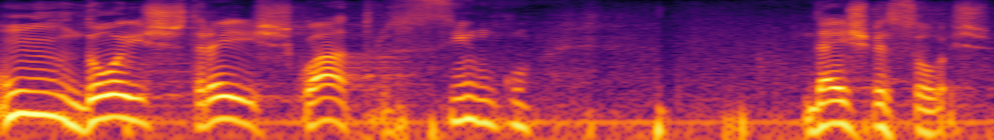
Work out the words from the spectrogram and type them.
Um, dois, três, quatro, cinco, dez pessoas.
